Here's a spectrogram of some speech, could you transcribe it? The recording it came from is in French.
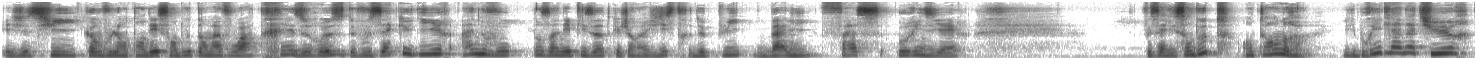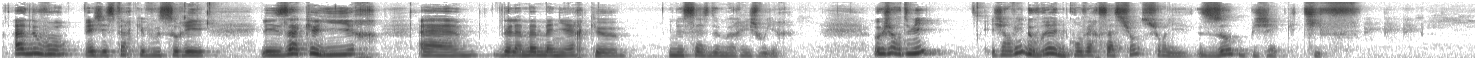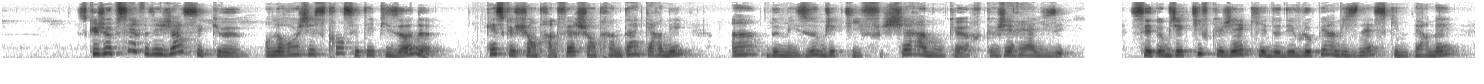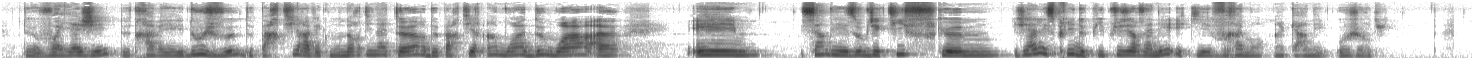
Et je suis, comme vous l'entendez sans doute dans ma voix, très heureuse de vous accueillir à nouveau dans un épisode que j'enregistre depuis Bali, face aux rizières. Vous allez sans doute entendre les bruits de la nature à nouveau et j'espère que vous saurez les accueillir euh, de la même manière que ne cesse de me réjouir. Aujourd'hui, j'ai envie d'ouvrir une conversation sur les objectifs. Ce que j'observe déjà, c'est que en enregistrant cet épisode, qu'est-ce que je suis en train de faire? Je suis en train d'incarner un de mes objectifs chers à mon cœur que j'ai réalisé. Cet objectif que j'ai qui est de développer un business qui me permet de voyager, de travailler d'où je veux, de partir avec mon ordinateur, de partir un mois, deux mois. Euh, et c'est un des objectifs que j'ai à l'esprit depuis plusieurs années et qui est vraiment incarné aujourd'hui.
